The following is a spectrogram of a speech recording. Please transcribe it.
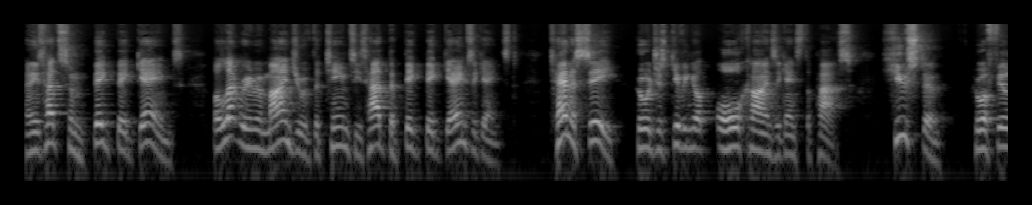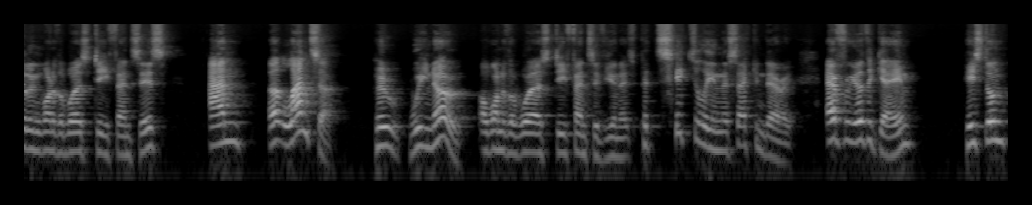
And he's had some big, big games. But let me remind you of the teams he's had the big, big games against Tennessee, who are just giving up all kinds against the pass, Houston, who are fielding one of the worst defenses, and Atlanta, who we know are one of the worst defensive units, particularly in the secondary. Every other game, he's done,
